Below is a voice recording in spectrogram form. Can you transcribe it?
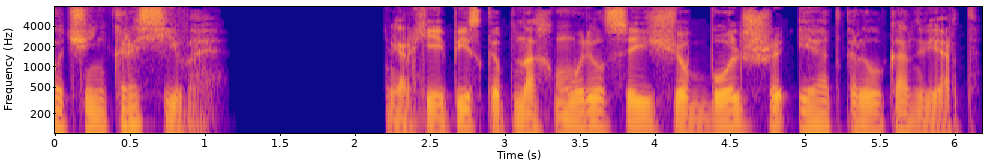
«Очень красивая». Архиепископ нахмурился еще больше и открыл конверт.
